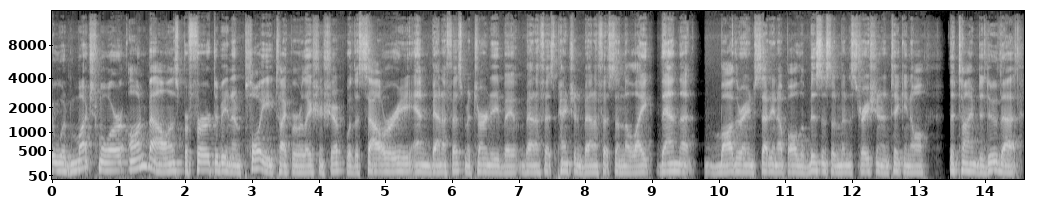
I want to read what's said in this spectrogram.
would much more, on balance, prefer to be an employee type of relationship with a salary and benefits, maternity benefits, pension benefits, and the like, than that bothering setting up all the business administration and taking all the time to do that.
